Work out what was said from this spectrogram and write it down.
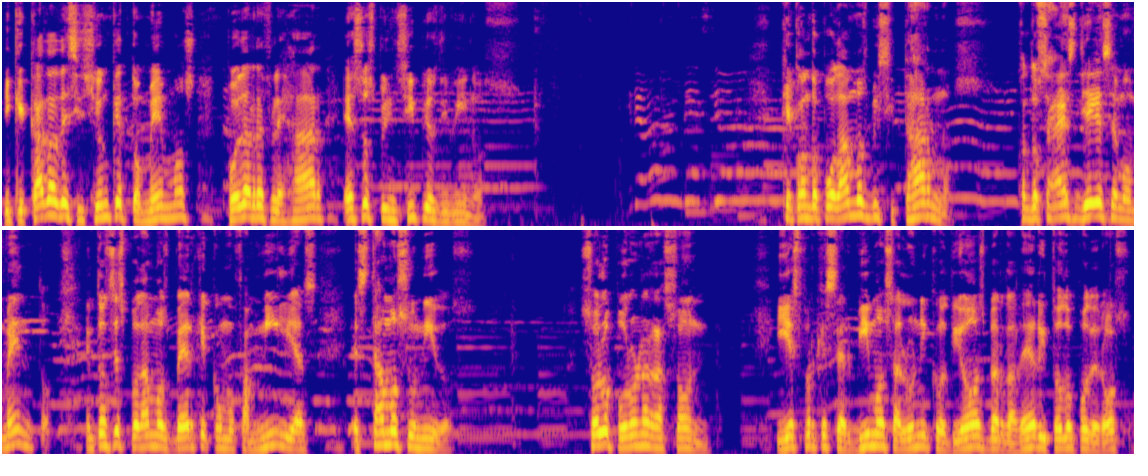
Y que cada decisión que tomemos pueda reflejar esos principios divinos que cuando podamos visitarnos, cuando llegue ese momento, entonces podamos ver que como familias estamos unidos, solo por una razón, y es porque servimos al único Dios verdadero y todopoderoso.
